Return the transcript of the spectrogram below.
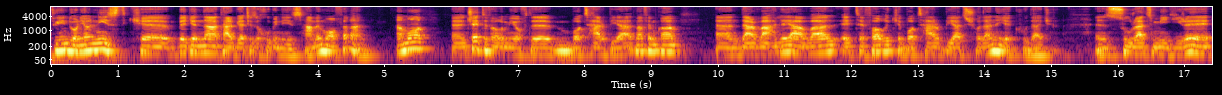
توی این دنیا نیست که بگه نه تربیت چیز خوبی نیست. همه موافقن. اما چه اتفاقی میفته با تربیت؟ من فکر کنم در وهله اول اتفاقی که با تربیت شدن یک کودک صورت می‌گیره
